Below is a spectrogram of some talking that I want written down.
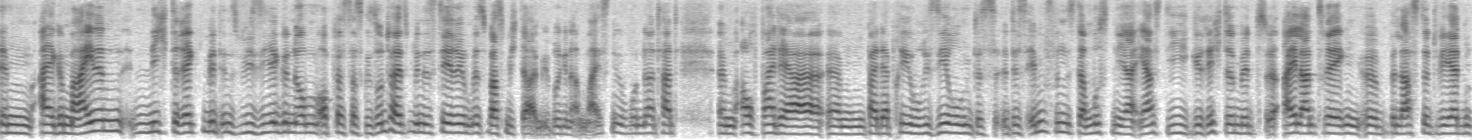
im Allgemeinen nicht direkt mit ins Visier genommen, ob das das Gesundheitsministerium ist, was mich da im Übrigen am meisten gewundert hat. Ähm, auch bei der, ähm, bei der Priorisierung des, des Impfens, da mussten ja erst die Gerichte mit Eilanträgen äh, belastet werden,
